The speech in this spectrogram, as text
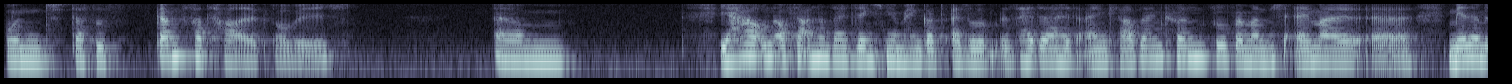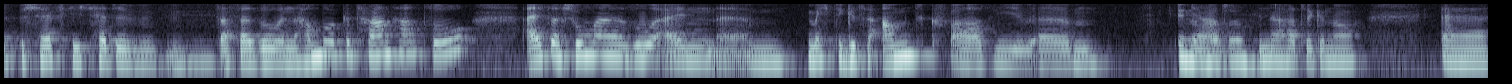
und das ist ganz fatal, glaube ich. Ähm, ja, und auf der anderen Seite denke ich mir, mein Gott, also es hätte halt allen klar sein können, so, wenn man sich einmal äh, mehr damit beschäftigt hätte, was er so in Hamburg getan hat, so, als er schon mal so ein ähm, mächtiges Amt quasi ähm, innehatte. Ja, innehatte, genau. Äh,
